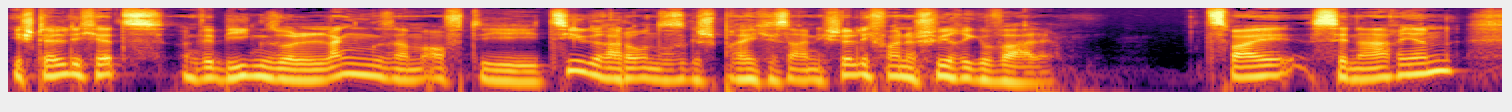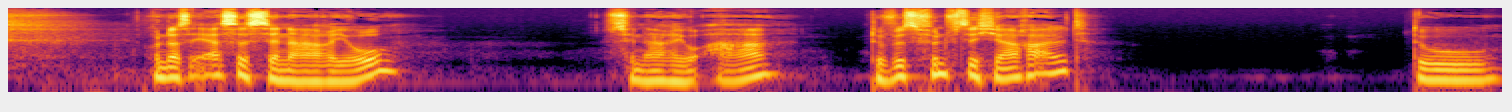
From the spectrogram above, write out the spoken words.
Ich stelle dich jetzt, und wir biegen so langsam auf die Zielgerade unseres Gespräches ein, ich stelle dich vor eine schwierige Wahl. Zwei Szenarien. Und das erste Szenario, Szenario A, du wirst 50 Jahre alt, du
